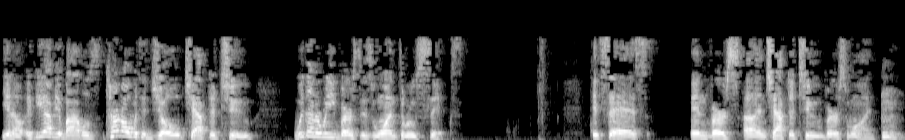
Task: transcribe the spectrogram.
You know, if you have your Bibles, turn over to Job chapter two. We're going to read verses one through six. It says, in verse uh, in chapter 2 verse 1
